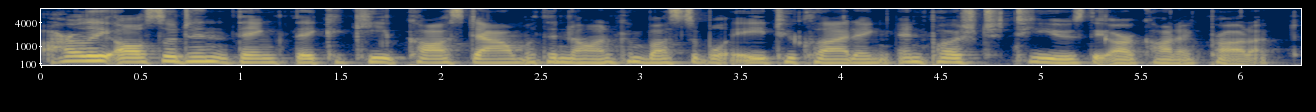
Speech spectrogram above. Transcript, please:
Harley also didn't think they could keep costs down with a non combustible A2 cladding and pushed to use the Arconic product.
